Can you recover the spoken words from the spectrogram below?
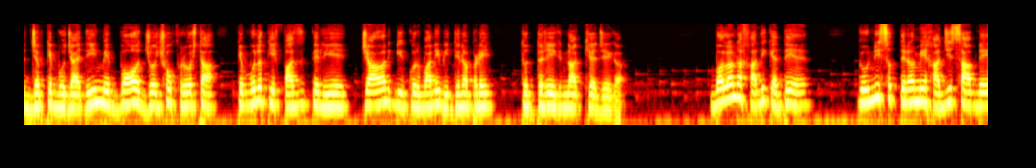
जबकि मुजाहिदीन में बहुत जोशो खरोश था कि मुल्क की हिफाजत के लिए जान की कुर्बानी भी देना पड़े तो दरेग ना किया जाएगा। मौलाना खाली कहते हैं कि उन्नीस सौ तेरह में हाजी साहब ने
